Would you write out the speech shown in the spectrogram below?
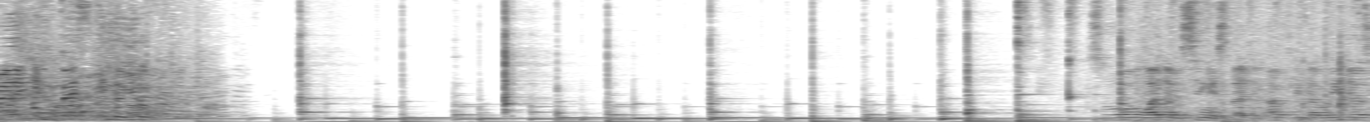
really invest in the youth. So what I'm saying is that African leaders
